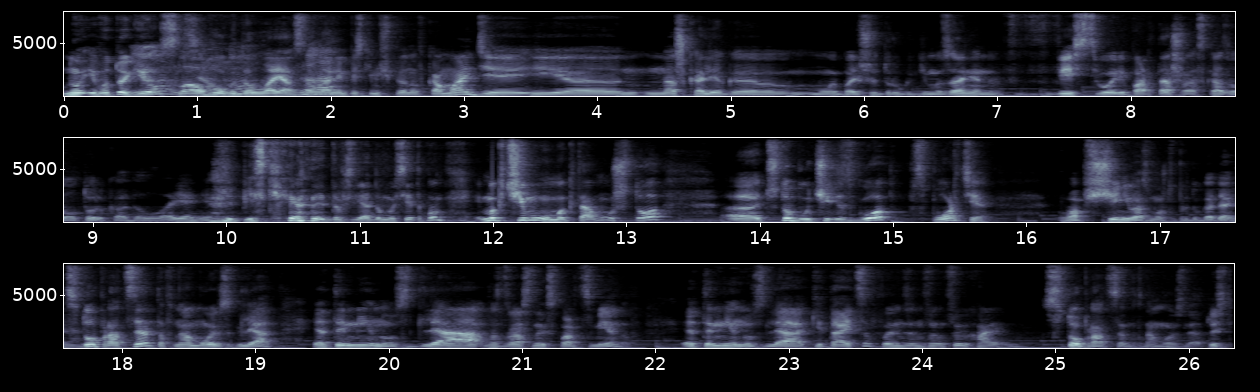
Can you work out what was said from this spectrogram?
Ну и в итоге, и слава богу, Даллаян стал да. олимпийским чемпионом в команде, и э, наш коллега, мой большой друг Дима Занин, весь свой репортаж рассказывал только о Даллаяне, олимпийский, я думаю, все это помнят. И мы к чему? Мы к тому, что, э, что будет через год в спорте, вообще невозможно предугадать. Сто процентов, на мой взгляд, это минус для возрастных спортсменов. Это минус для китайцев, сто процентов, на мой взгляд. То есть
